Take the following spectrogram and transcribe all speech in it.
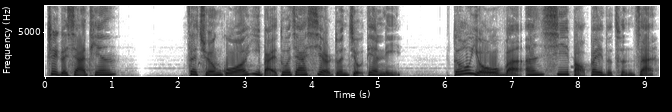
这个夏天，在全国一百多家希尔顿酒店里，都有晚安西宝贝的存在。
